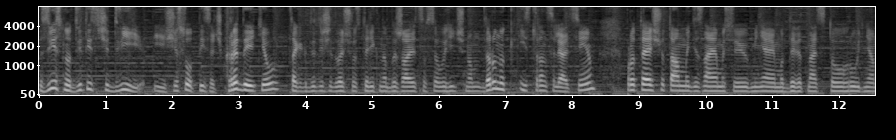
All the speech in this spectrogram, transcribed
Звісно, 2002 і 600 тисяч кредитів, так як 2026 рік наближається все логічно. Дарунок із трансляції про те, що там ми дізнаємося і обміняємо 19 грудня.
